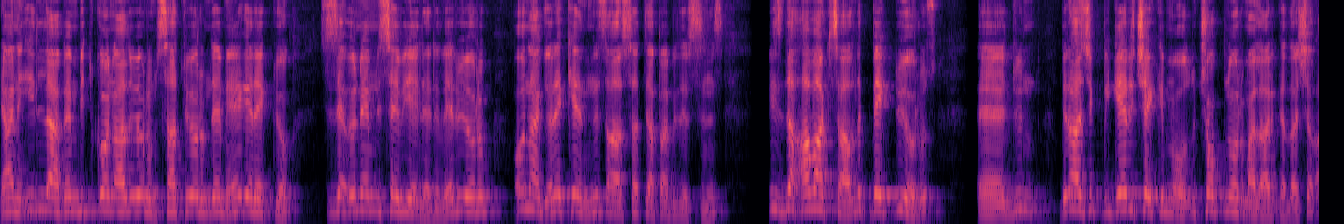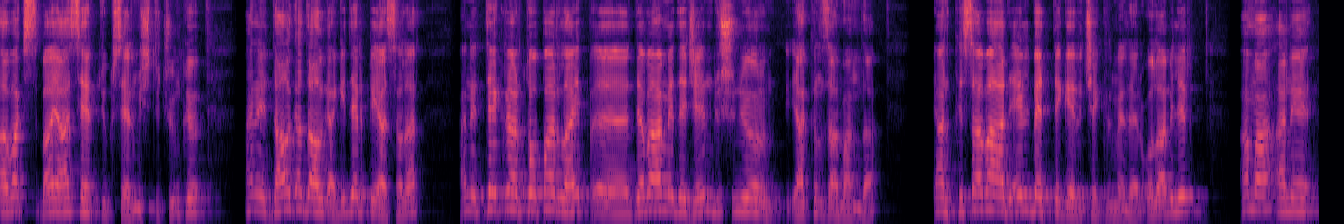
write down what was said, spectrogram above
Yani illa ben bitcoin alıyorum satıyorum demeye gerek yok. Size önemli seviyeleri veriyorum. Ona göre kendiniz alsat yapabilirsiniz. Biz de AVAX aldık bekliyoruz. Ee, dün birazcık bir geri çekimi oldu. Çok normal arkadaşlar. AVAX bayağı sert yükselmişti. Çünkü hani dalga dalga gider piyasalar. Hani tekrar toparlayıp e, devam edeceğini düşünüyorum yakın zamanda. Yani kısa vade elbette geri çekilmeler olabilir. Ama hani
